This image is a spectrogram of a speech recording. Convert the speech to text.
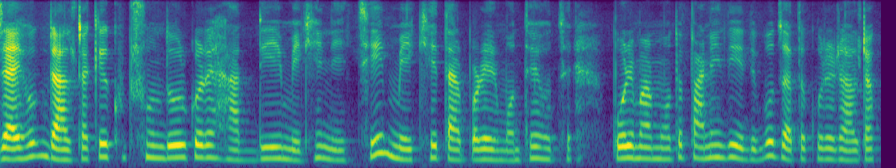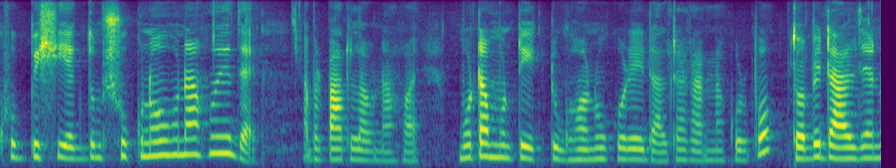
যাই হোক, ডালটাকে খুব সুন্দর করে হাত দিয়ে মেখে নিচ্ছি। মেখে তারপরে এর মধ্যে হচ্ছে পরিমাণ মতো পানি দিয়ে দেবো, যাতে করে ডালটা খুব বেশি একদম শুকনোও না হয়ে যায়। আবার পাতলাও না হয়। মোটামুটি একটু ঘন করে ডালটা রান্না করব। তবে ডাল যেন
